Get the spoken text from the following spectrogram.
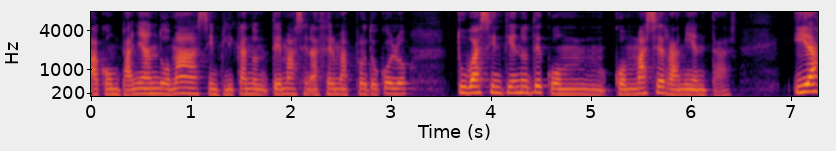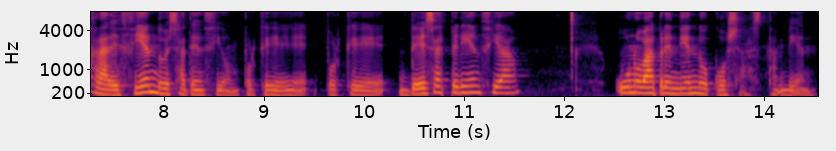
acompañando más, implicándote más en hacer más protocolos, tú vas sintiéndote con, con más herramientas y agradeciendo esa atención, porque, porque de esa experiencia uno va aprendiendo cosas también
